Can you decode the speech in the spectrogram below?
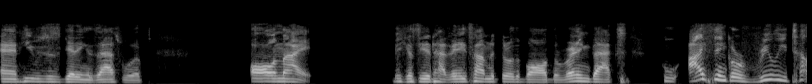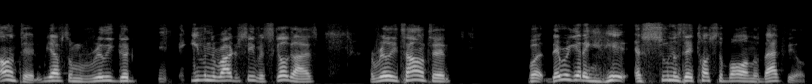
and he was just getting his ass whooped all night because he didn't have any time to throw the ball. The running backs, who I think are really talented, we have some really good, even the wide receiver skill guys are really talented, but they were getting hit as soon as they touched the ball in the backfield.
